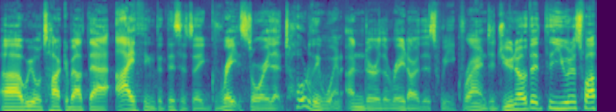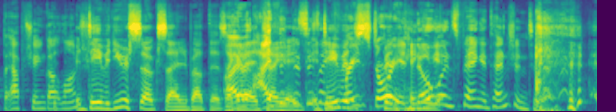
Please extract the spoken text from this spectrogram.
Uh, we will talk about that. I think that this is a great story that totally went under the radar this week. Ryan, did you know that the Uniswap app chain got launched? David, you're so excited about this. I I, I think you, this is a great story, and no one's paying attention to it.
